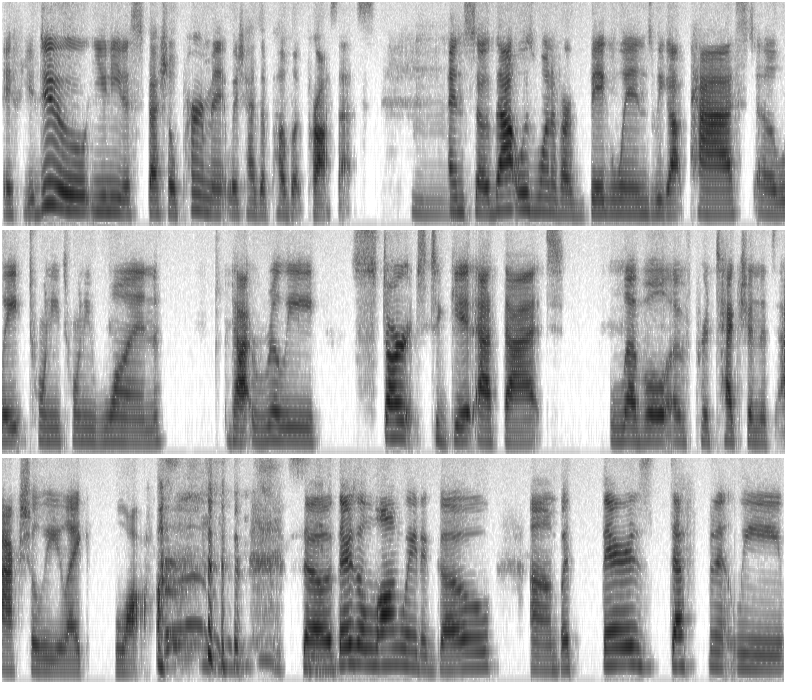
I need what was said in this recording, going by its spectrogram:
If you do, you need a special permit, which has a public process. Mm-hmm. And so that was one of our big wins. We got past uh, late 2021 that really starts to get at that level of protection that's actually like law. Mm-hmm. so there's a long way to go, um, but there's definitely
